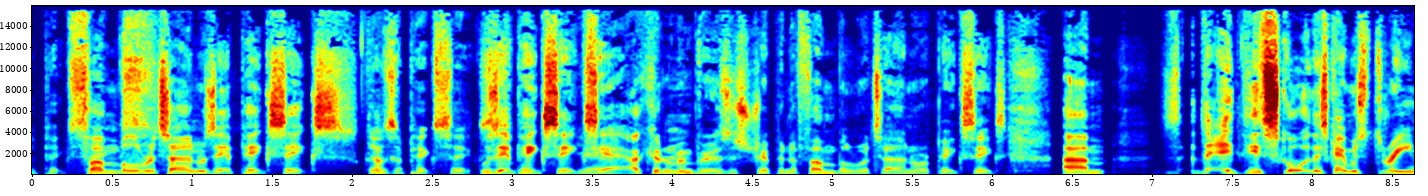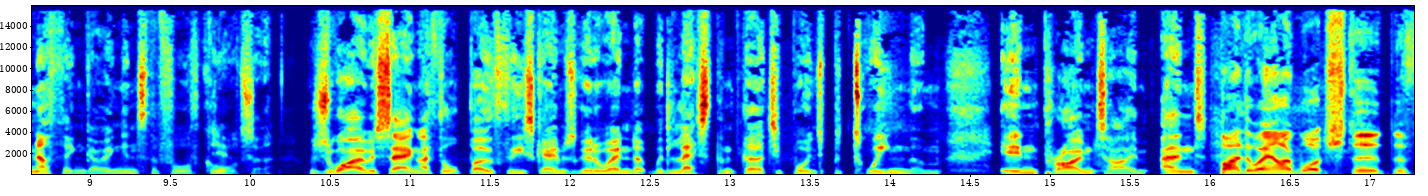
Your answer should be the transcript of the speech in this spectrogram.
the pick six. fumble return. Was it a pick six? There was a pick six. Was it a pick six? Yeah, yeah. I couldn't remember. It was a strip and a fumble return or a pick six. Um, this, score, this game was 3 nothing going into the fourth quarter, yeah. which is why I was saying I thought both these games were going to end up with less than 30 points between them in prime time. And By the way, I watched the, the,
